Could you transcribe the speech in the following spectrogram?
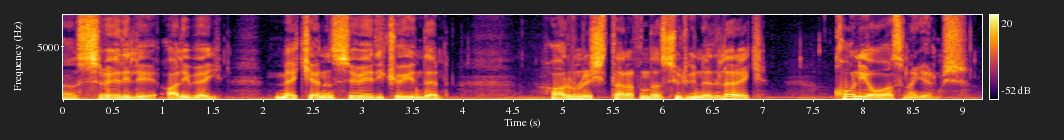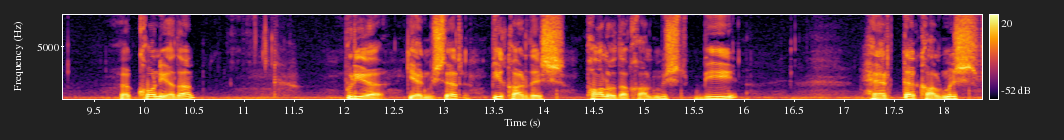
e, Süvedili Ali Bey Mekke'nin Süvedi köyünden Harun Reşit tarafında sürgün edilerek Konya Ovası'na gelmiş. Ve Konya'dan buraya gelmişler. Bir kardeş Palo'da kalmış, bir Hert'te kalmış.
